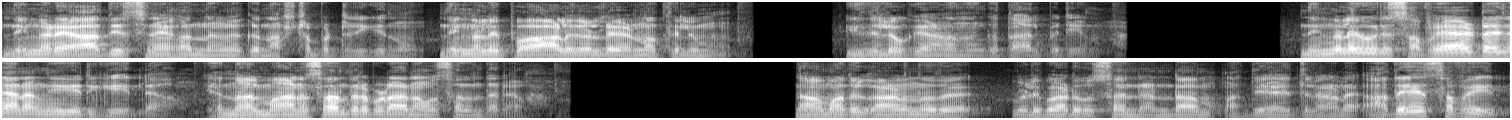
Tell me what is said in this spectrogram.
നിങ്ങളുടെ ആദ്യ സ്നേഹം നിങ്ങൾക്ക് നഷ്ടപ്പെട്ടിരിക്കുന്നു. നിങ്ങളിപ്പോൾ ആളുകളുടെ എണ്ണത്തിലും ഇതിലൊക്കെയാണ് നിങ്ങൾക്ക് താല്പര്യം നിങ്ങളെ ഒരു സഭയായിട്ടേ ഞാൻ അംഗീകരിക്കുകയില്ല. എന്നാൽ മാനസാന്തരപ്പെടാൻ അവസരം തരാം. നാം അത് കാണുന്നത് വെളിപാട് പുസ്തകം രണ്ടാം അധ്യായത്തിലാണ്. അതേ സഭയിൽ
